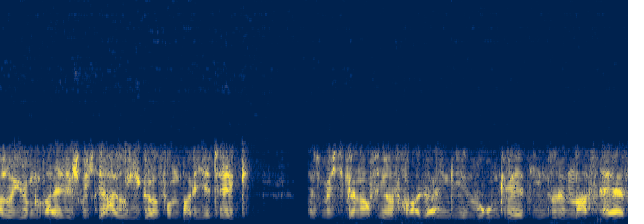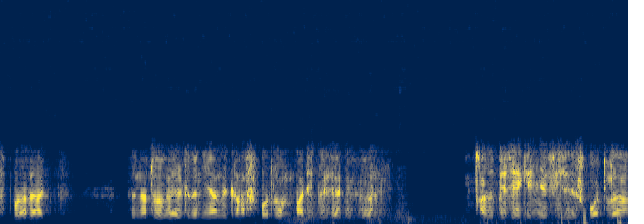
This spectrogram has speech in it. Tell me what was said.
hallo Jürgen Reil, hier Jäger von Body Attack. Ich möchte gerne auf Ihre Frage eingehen, warum Kreatin zu den Must-Have-Products für naturell trainierende Kraftsportler und Bodybuilder gehören. Also bisher kennen ja viele Sportler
